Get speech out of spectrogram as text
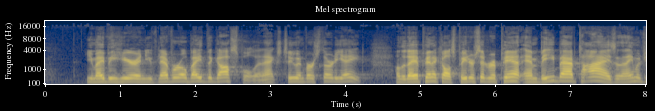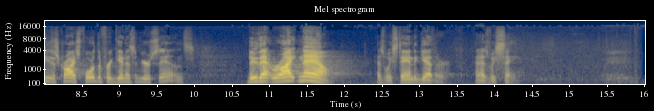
You may be here and you've never obeyed the gospel. In Acts 2 and verse 38, on the day of Pentecost, Peter said, Repent and be baptized in the name of Jesus Christ for the forgiveness of your sins. Do that right now as we stand together and as we sing.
